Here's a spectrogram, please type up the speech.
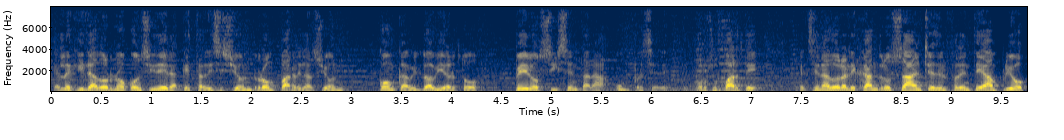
El legislador no considera que esta decisión rompa relación con Cabildo Abierto, pero sí sentará un precedente. Por su parte, el senador Alejandro Sánchez del Frente Amplio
